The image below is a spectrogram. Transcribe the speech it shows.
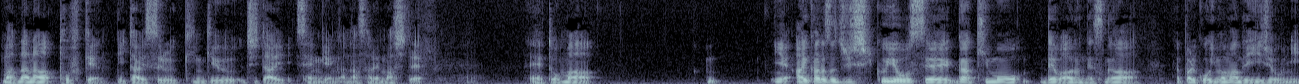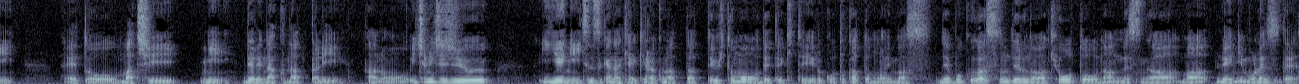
まあ、7都府県に対する緊急事態宣言がなされましてえっ、とまあいや相変わらず自粛要請が肝ではあるんですがやっぱりこう今まで以上に、えー、と街に出れなくなったりあの一日中家に居続けなきゃいけなくなったっていう人も出てきていることかと思います。で僕が住んでるのは京都なんですが、まあ、例に漏れずで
